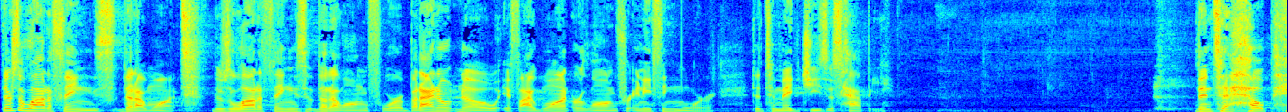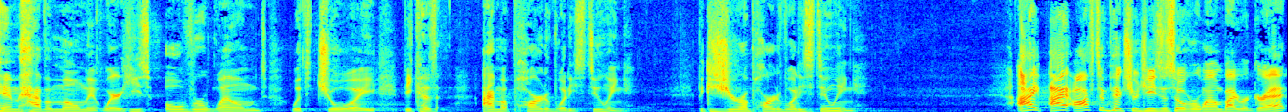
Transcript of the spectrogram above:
There's a lot of things that I want. There's a lot of things that I long for, but I don't know if I want or long for anything more than to make Jesus happy than to help him have a moment where he's overwhelmed with joy because I'm a part of what he's doing, because you're a part of what he's doing. I, I often picture Jesus overwhelmed by regret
